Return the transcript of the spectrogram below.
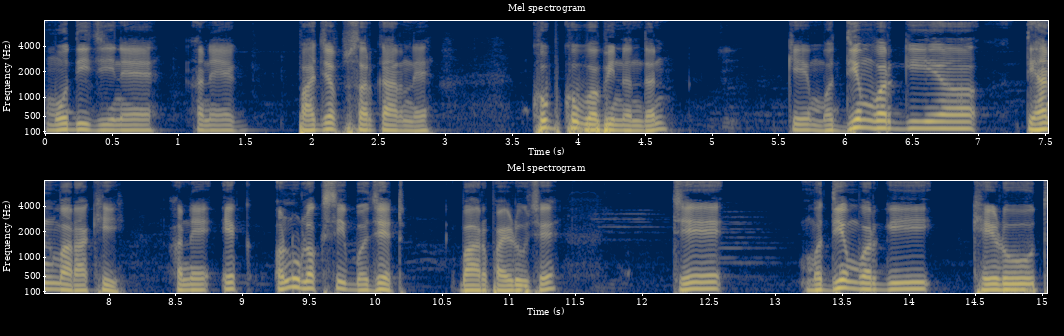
મોદીજીને અને ભાજપ સરકારને ખૂબ ખૂબ અભિનંદન કે મધ્યમ વર્ગીય ધ્યાનમાં રાખી અને એક અનુલક્ષી બજેટ બહાર પાડ્યું છે, જે મધ્યમ વર્ગી ખેડૂત,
